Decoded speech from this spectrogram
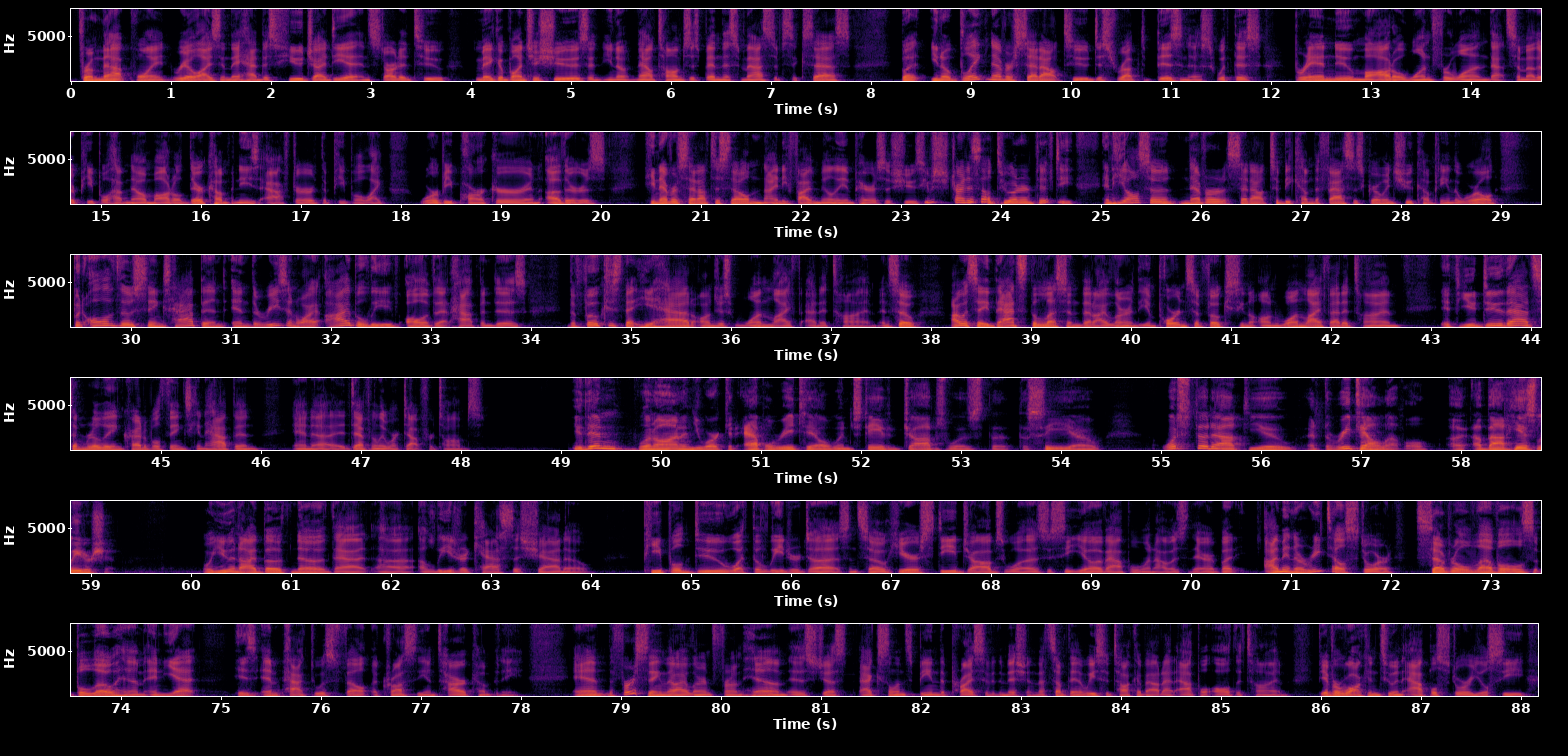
from that point, realizing they had this huge idea and started to make a bunch of shoes. And, you know, now Tom's has been this massive success. But, you know, Blake never set out to disrupt business with this brand new model, one for one, that some other people have now modeled their companies after, the people like Warby Parker and others. He never set out to sell 95 million pairs of shoes. He was just trying to sell 250. And he also never set out to become the fastest growing shoe company in the world. But all of those things happened. And the reason why I believe all of that happened is the focus that he had on just one life at a time. And so I would say that's the lesson that I learned the importance of focusing on one life at a time. If you do that, some really incredible things can happen. And uh, it definitely worked out for Tom's. You then went on and you worked at Apple Retail when Steve Jobs was the, the CEO. What stood out to you at the retail level uh, about his leadership? Well, you and I both know that uh, a leader casts a shadow. People do what the leader does. And so here, Steve Jobs was the CEO of Apple when I was there, but I'm in a retail store several levels below him, and yet his impact was felt across the entire company. And the first thing that I learned from him is just excellence being the price of admission. That's something that we used to talk about at Apple all the time. If you ever walk into an Apple store, you'll see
